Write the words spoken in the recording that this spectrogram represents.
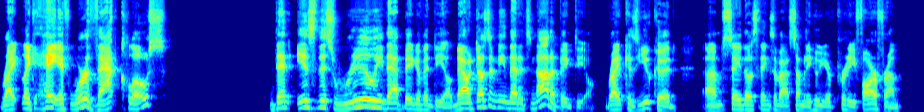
right like hey if we're that close then is this really that big of a deal? Now, it doesn't mean that it's not a big deal, right? Because you could um, say those things about somebody who you're pretty far from.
